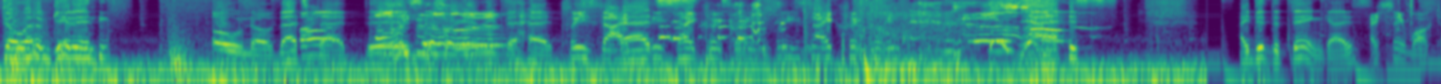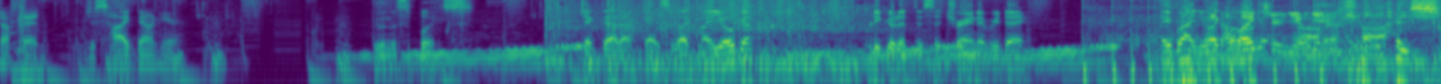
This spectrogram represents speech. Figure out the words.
Don't let him get in! Oh no, that's Oh, bad. oh, This is no. really bad. Please die. Please die quickly. Please die quickly. Yes! I did the thing, guys. I accidentally walked off it. Just hide down here. Doing the splits. Check that out, guys. You like my yoga? Pretty good at this. I train every day. Hey, Brian, you like don't my like yoga? your yoga. Oh, gosh.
